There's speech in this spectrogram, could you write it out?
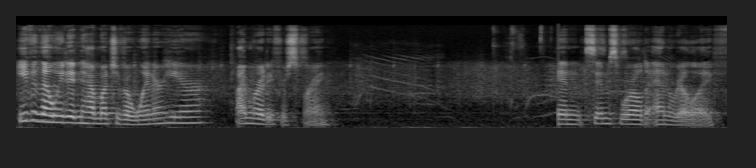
even though we didn't have much of a winter here, I'm ready for spring. In Sims World and real life.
